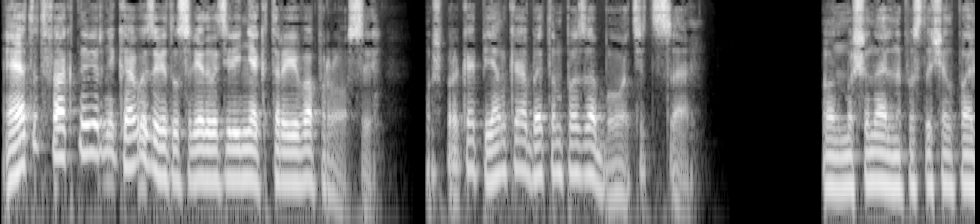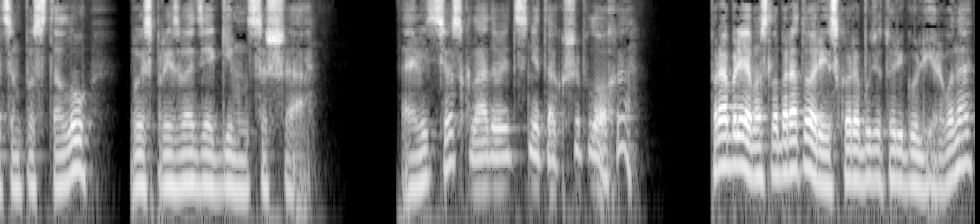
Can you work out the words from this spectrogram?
этот факт наверняка вызовет у следователей некоторые вопросы. Уж Прокопенко об этом позаботится. Он машинально постучал пальцем по столу, воспроизводя гимн США. А ведь все складывается не так уж и плохо. Проблема с лабораторией скоро будет урегулирована,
